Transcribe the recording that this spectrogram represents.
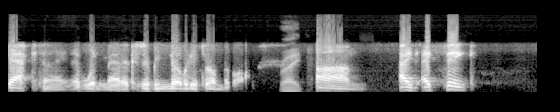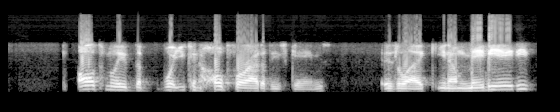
Shaq tonight. That wouldn't matter because there'd be nobody to throw him the ball. Right. Um, I, I think ultimately the what you can hope for out of these games is like you know maybe eighty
